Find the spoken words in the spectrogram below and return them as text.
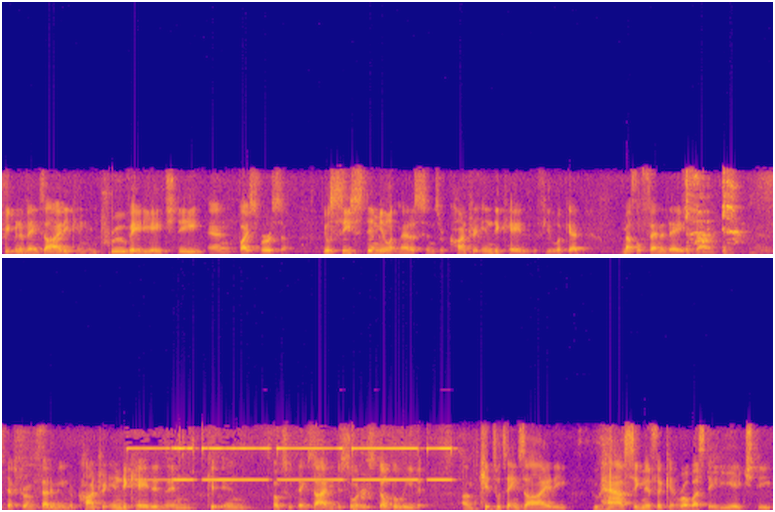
treatment of anxiety can improve ADHD and vice versa. You'll see stimulant medicines are contraindicated. If you look at methylphenidate, um, dextroamphetamine, they're contraindicated in, in folks with anxiety disorders. Don't believe it. Um, kids with anxiety who have significant robust ADHD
